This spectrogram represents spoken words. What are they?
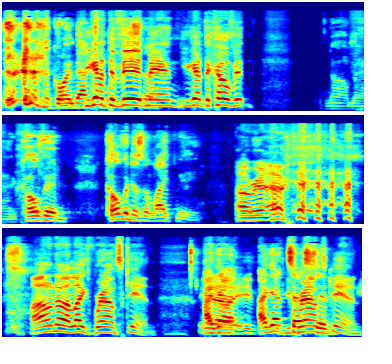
going back You to got the vid, said- man. You got the COVID. No, man. COVID, COVID doesn't like me. Oh, really? I don't know. I like brown skin. You I know, got- if, I got you're brown tested. skin.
